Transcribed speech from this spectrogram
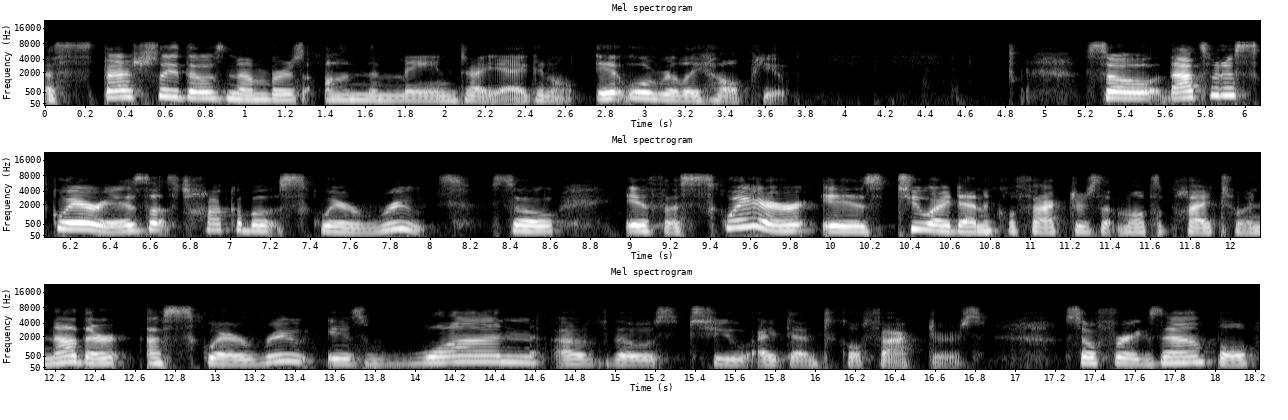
especially those numbers on the main diagonal. It will really help you. So that's what a square is. Let's talk about square roots. So if a square is two identical factors that multiply to another, a square root is one of those two identical factors. So for example,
